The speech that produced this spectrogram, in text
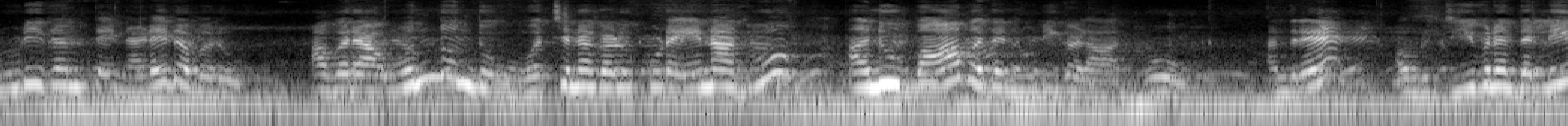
ನುಡಿದಂತೆ ನಡೆದವರು, ಅವರ ಒಂದೊಂದು ವಚನಗಳು ಕೂಡ ಏನಾದ್ವು? ಅನುಭಾವದ ನುಡಿಗಳಾದವು. ಅಂದ್ರೆ ಅವ್ರ ಜೀವನದಲ್ಲಿ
